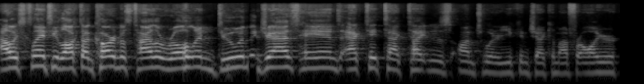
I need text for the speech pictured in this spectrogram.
Alex Clancy, Locked on Cardinals, Tyler Rowland, doing the jazz hands, Act Tic Tac Titans on Twitter. You can check him out for all your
